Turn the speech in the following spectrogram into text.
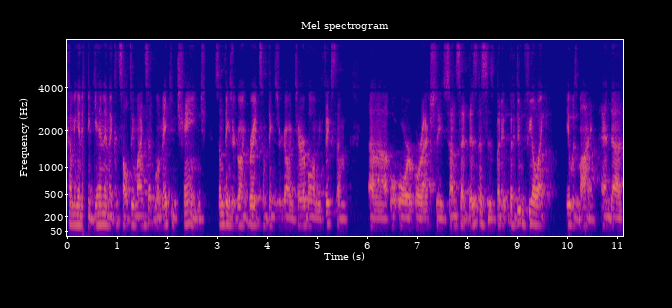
coming in again in the consulting mindset. Well, making change. Some things are going great. Some things are going terrible and we fix them. Uh, or, or actually sunset businesses, but it, but it didn't feel like it was mine. And uh,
